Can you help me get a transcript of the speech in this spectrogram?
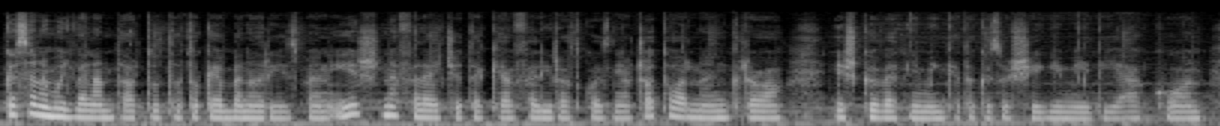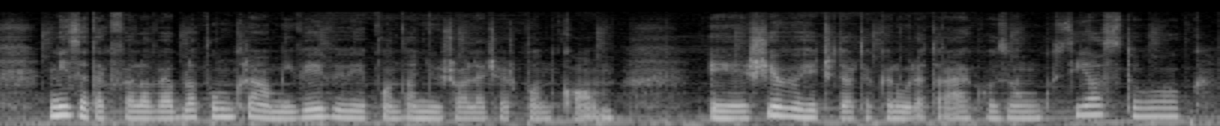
Köszönöm, hogy velem tartottatok ebben a részben is, ne felejtsetek el feliratkozni a csatornánkra, és követni minket a közösségi médiákon. Nézzetek fel a weblapunkra, ami www.unusualledger.com, és jövő hét csütörtökön újra találkozunk. Sziasztok!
